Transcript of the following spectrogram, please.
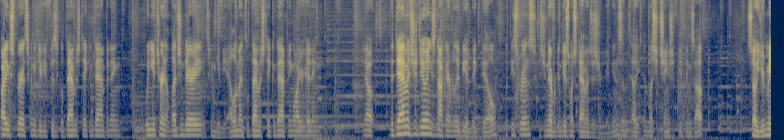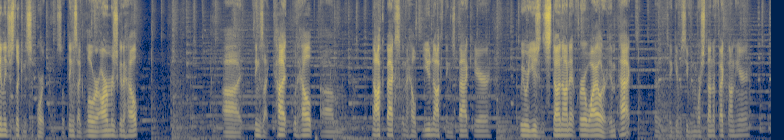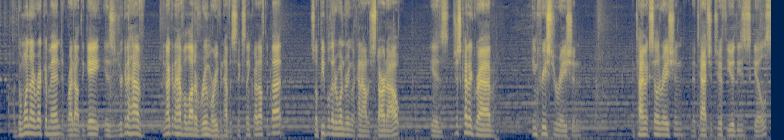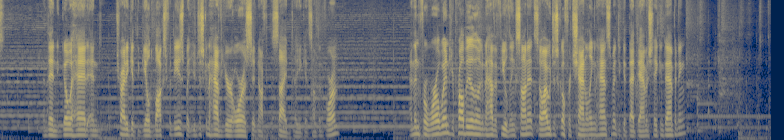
Fighting Spirit's going to give you physical damage taken dampening. When you turn it legendary, it's going to give you elemental damage taken dampening while you're hitting. You know, the damage you're doing is not going to really be a big deal with these runes because you're never going to do as much damage as your minions until unless you change a few things up. So you're mainly just looking to support them. So things like lower armor is going to help. Uh, things like cut would help. Um, knockback's going to help you knock things back here. We were using stun on it for a while, or impact, to, give us even more stun effect on here. Uh, the one I recommend right out the gate is you're to have, you're not to have a lot of room or even have a six link right off the bat. So people that are wondering like kind of how to start out is just kind of grab increased duration and time acceleration and attach it to a few of these skills and then go ahead and try to get the guild box for these, but you're just to have your aura sitting off to the side until you get something for them. And then for Whirlwind, you're probably only going to have a few links on it, so I would just go for Channeling Enhancement to get that damage taken dampening.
